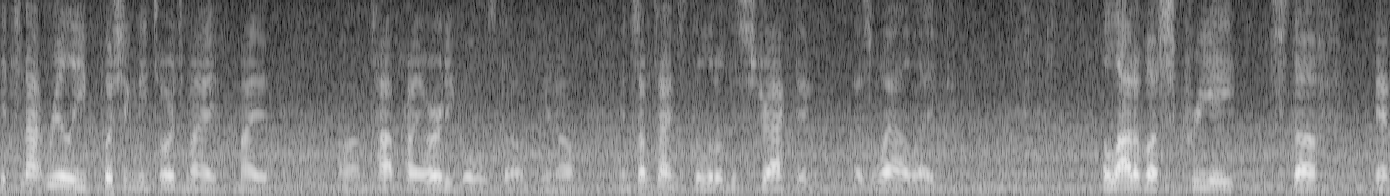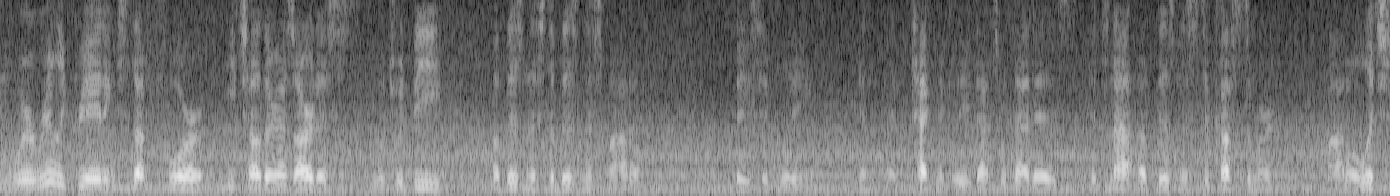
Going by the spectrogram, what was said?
it's not really pushing me towards my my um, top priority goals though you know? And sometimes it's a little distracting as well like a lot of us create stuff and we're really creating stuff for each other as artists which would be a business to business model basically. And, and technically that's what that is. It's not a business to customer model which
